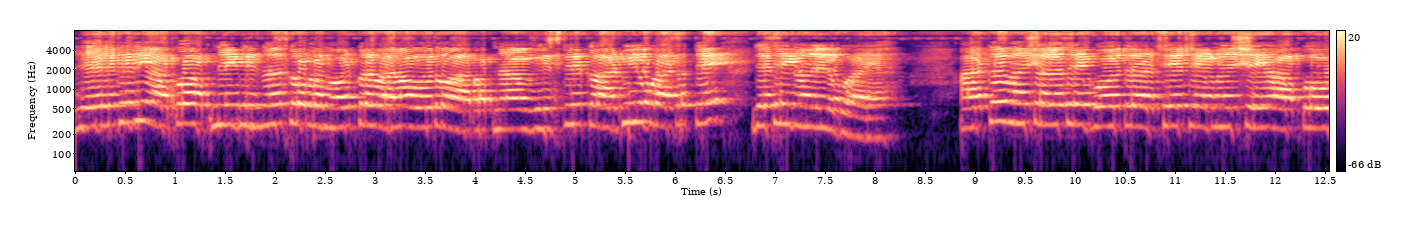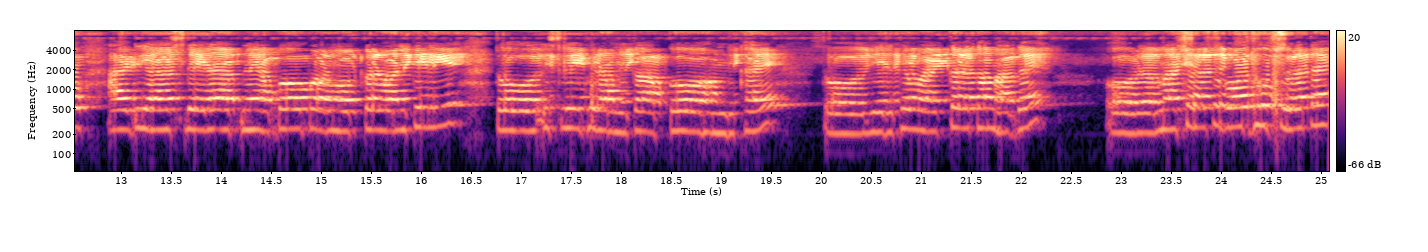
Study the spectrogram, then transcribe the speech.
ये देखिए जी आपको अपने बिज़नेस को प्रमोट करवाना हो तो आप अपना विजिटर कार्ड भी लगवा सकते हैं, जैसे इन्होंने लगवाया आजकल माशाल्लाह से बहुत अच्छे अच्छे हमें आपको आइडियाज़ दे रहा है अपने आप को प्रमोट करवाने के लिए। तो इसलिए फिर हमने कहा आपको हम दिखाए। तो ये देखिए वाइट कलर का मग है और माशाल्लाह से बहुत खूबसूरत है।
